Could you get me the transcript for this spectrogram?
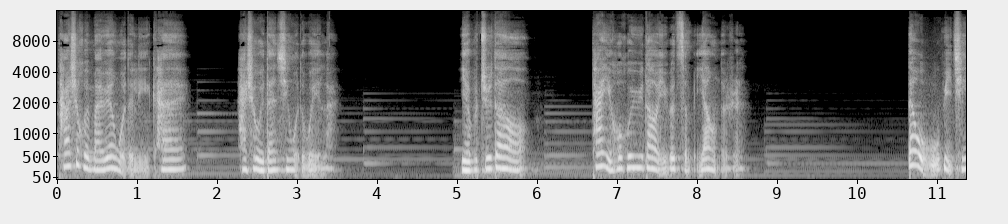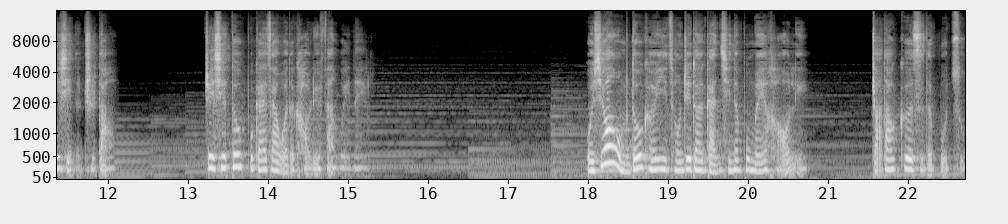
他是会埋怨我的离开，还是会担心我的未来，也不知道。他以后会遇到一个怎么样的人？但我无比清醒的知道，这些都不该在我的考虑范围内了。我希望我们都可以从这段感情的不美好里，找到各自的不足，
